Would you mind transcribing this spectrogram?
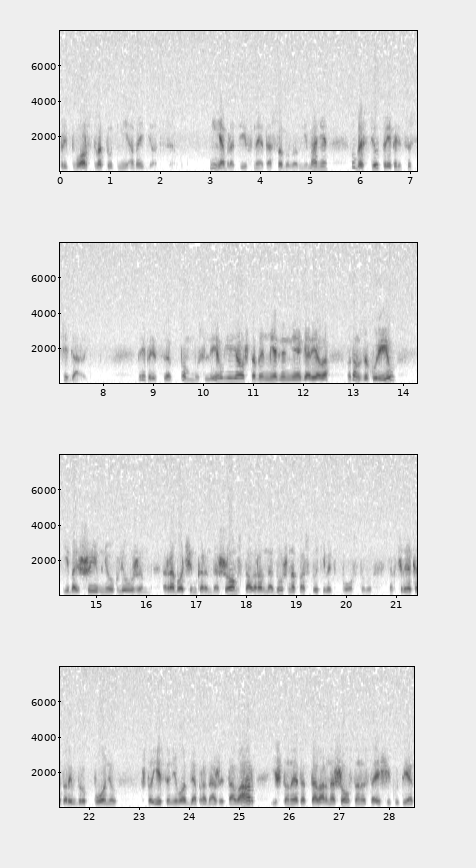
притворства тут не обойдется. И, не обратив на это особого внимания, угостил препелицу сигарой. Препелица помуслил ее, чтобы медленнее горела, потом закурил и большим неуклюжим, рабочим карандашом стал равнодушно постукивать по столу, как человек, который вдруг понял, что есть у него для продажи товар, и что на этот товар нашелся настоящий купец.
